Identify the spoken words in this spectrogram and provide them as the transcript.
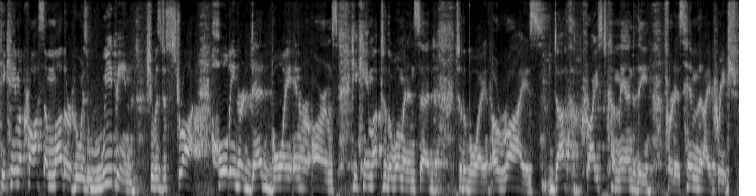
He came across a mother who was weeping. She was distraught, holding her dead boy in her arms. He came up to the woman and said to the boy, Arise, doth Christ command thee, for it is him that I preach.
